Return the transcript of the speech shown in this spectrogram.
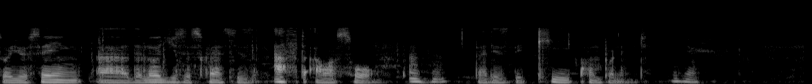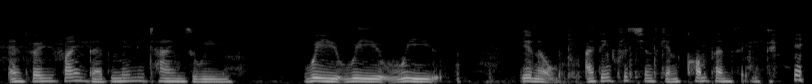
So you're saying uh, the Lord Jesus Christ is after our soul. Mhm. That is the key component. Yes. And so you find that many times we we we we you know, I think Christians can compensate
